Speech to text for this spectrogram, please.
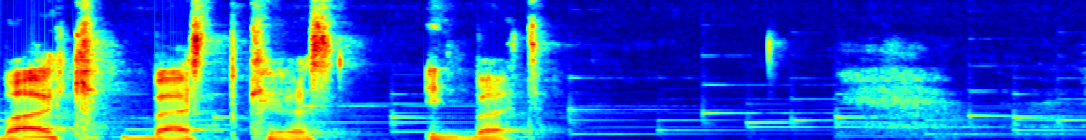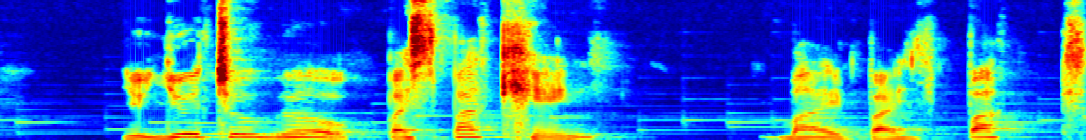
back baskets in bed. You used to go by backpacking, by backpack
